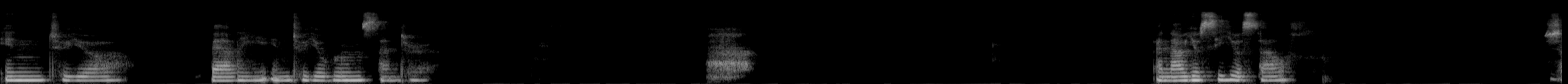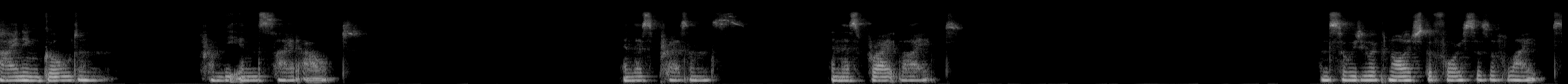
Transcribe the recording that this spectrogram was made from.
into your belly, into your womb center. And now you see yourself shining golden from the inside out in this presence, in this bright light. And so we do acknowledge the forces of light,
